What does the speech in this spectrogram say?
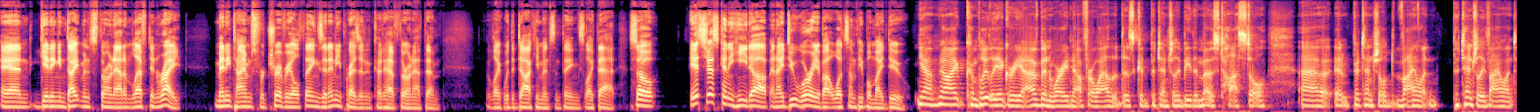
and getting indictments thrown at him left and right, many times for trivial things that any president could have thrown at them, like with the documents and things like that. So it's just going to heat up and i do worry about what some people might do. Yeah no i completely agree. I've been worried now for a while that this could potentially be the most hostile uh, and potential violent potentially violent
